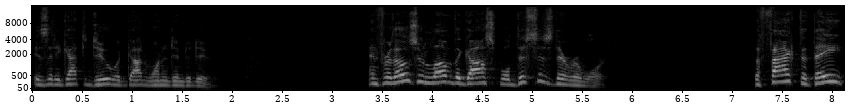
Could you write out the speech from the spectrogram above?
is that he got to do what God wanted him to do. And for those who love the gospel, this is their reward. The fact that they,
